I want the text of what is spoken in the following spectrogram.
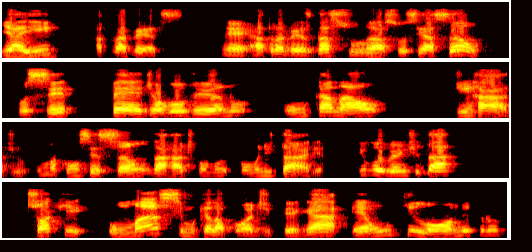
E aí, através, é, através da sua associação, você pede ao governo um canal de rádio, uma concessão da rádio comunitária. E o governo te dá. Só que o máximo que ela pode pegar é um quilômetro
